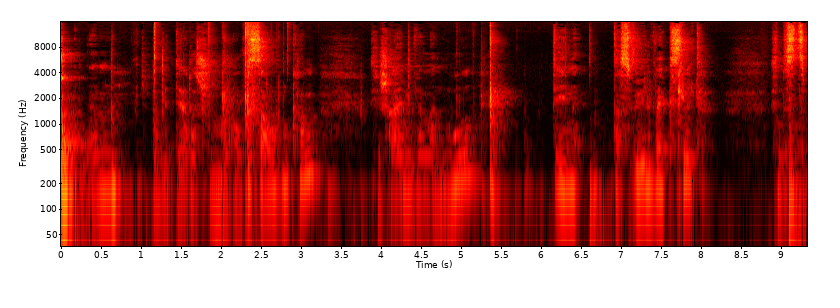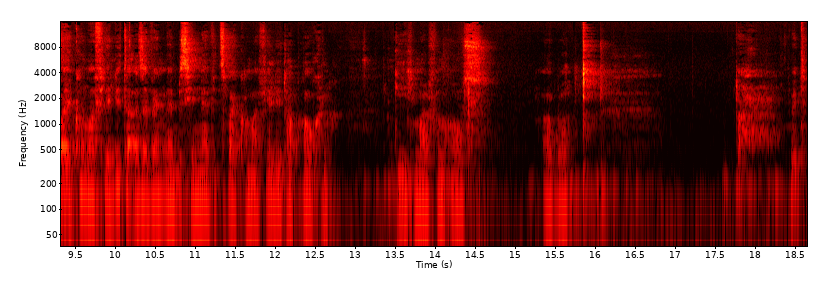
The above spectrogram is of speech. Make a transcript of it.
Ähm, damit der das schon mal aufsaugen kann. Sie schreiben, wenn man nur den, das Öl wechselt, sind es 2,4 Liter. Also werden wir ein bisschen mehr wie 2,4 Liter brauchen. Gehe ich mal von aus. Aber mit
